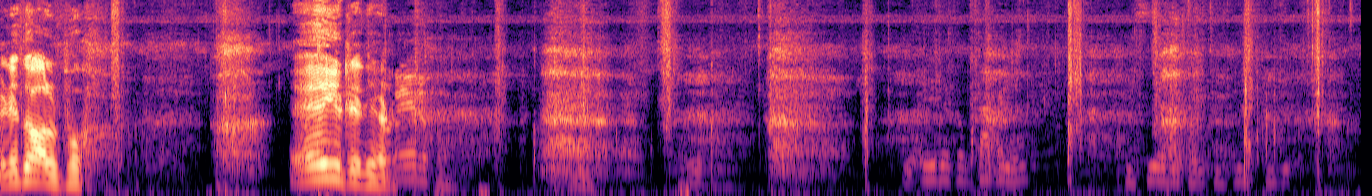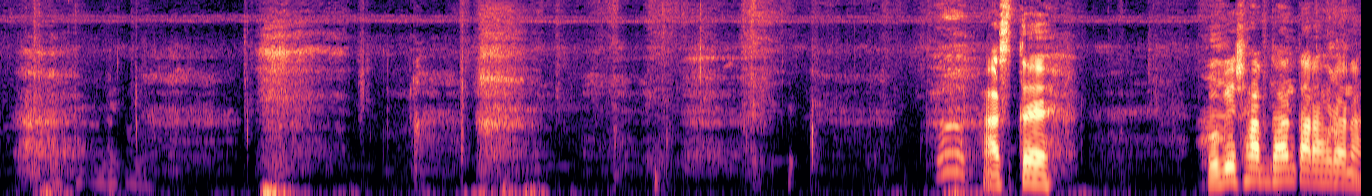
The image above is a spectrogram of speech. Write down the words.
এটা তো অল্প। এই উঠে দিয়ে। এইরকম থাকে না কিছু এরকম কিছু কিছু এরকম আস্তে। খুবই সাবধান তাড়াহুড়া না।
